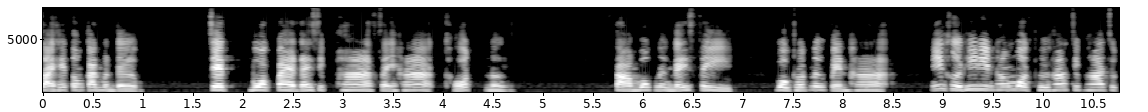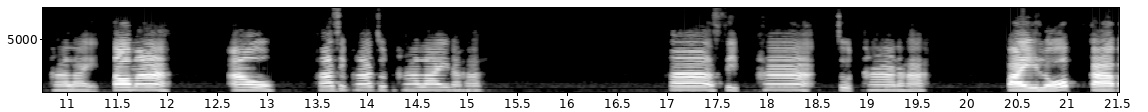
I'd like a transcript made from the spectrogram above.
ใส่ให้ตรงกันเหมือนเดิม เจ็ดบวกแปดได้สิบห้าใส่ห้าทดหนึ่งสามบวกหนึ่งได้สี่บวกทดหนึ่งเป็นห้านี่คือที่ดินทั้งหมดคือห้าสิบห้าจุดห้าไร่ ต่อมาเอาห้าสิบห้าจุดห้าไร่นะคะห้าสิบห้าจุดห้านะคะ ไปลบกับ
